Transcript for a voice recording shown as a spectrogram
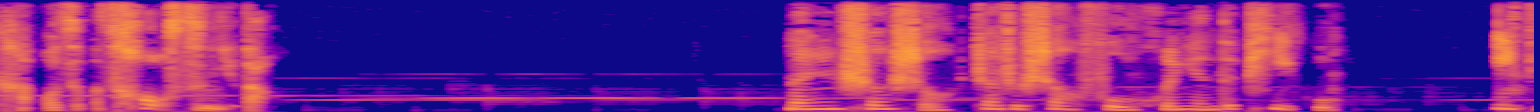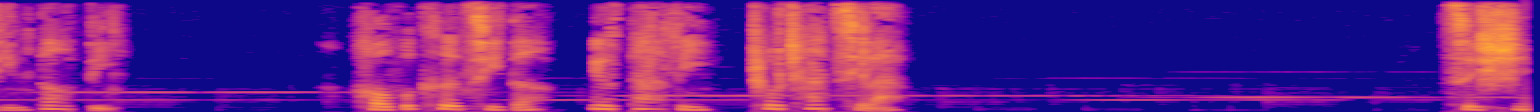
看我怎么操死你的！男人双手抓住少妇浑圆的屁股，一顶到底，毫不客气的又大力抽插起来。此时，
